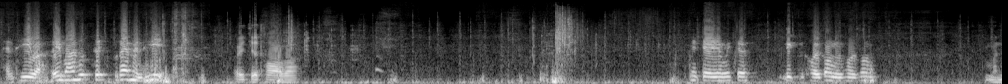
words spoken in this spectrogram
แผนที่ว่ะเอ้ยมาทุกได้แผนที่เฮ้ยเจอท่อปะ ไม่เจอยังไม่เจออีกคอยกล้องหนึ่งคอยกล้องมัน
